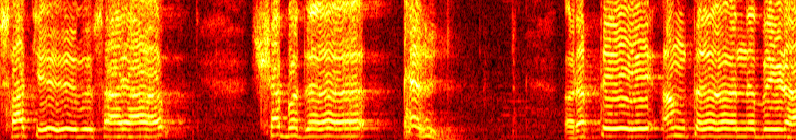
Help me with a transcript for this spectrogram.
ਸੱਚ ਵਸਾਇਆ, ਸ਼ਬਦ ਰਤੇ ਅੰਤ ਨਬੇੜਾ,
